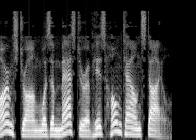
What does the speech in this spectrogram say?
Armstrong was a master of his hometown style,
